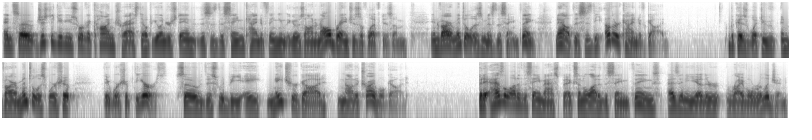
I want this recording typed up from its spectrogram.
And so, just to give you sort of a contrast to help you understand that this is the same kind of thinking that goes on in all branches of leftism, environmentalism is the same thing. Now, this is the other kind of God. Because what do environmentalists worship? They worship the earth. So this would be a nature god, not a tribal god. But it has a lot of the same aspects and a lot of the same things as any other rival religion.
